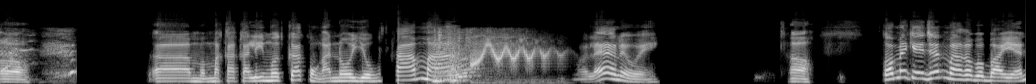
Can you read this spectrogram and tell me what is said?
Oh. Um, makakalimot ka kung ano yung tama. Well, anyway. Oh. Comment kayo dyan mga kababayan.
